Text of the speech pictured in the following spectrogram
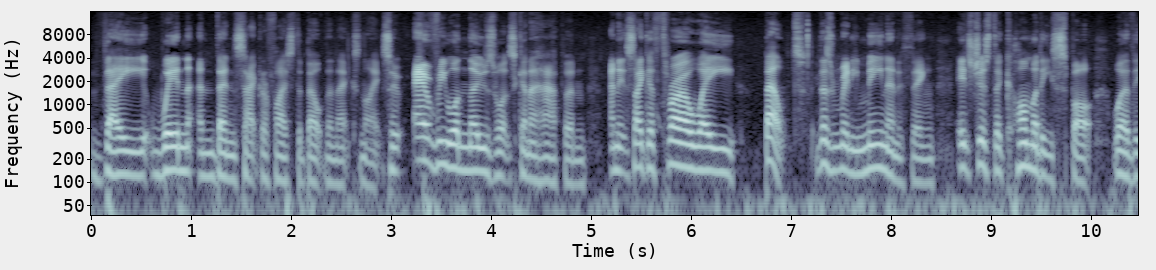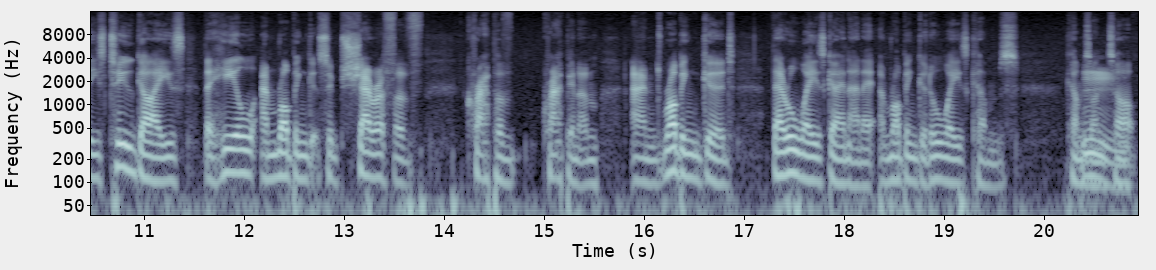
they win and then sacrifice the belt the next night. So everyone knows what's going to happen, and it's like a throwaway belt. It doesn't really mean anything. It's just a comedy spot where these two guys, the heel and Robin Good, so sheriff of crap of Crappingham and Robin Good, they're always going at it, and Robin Good always comes comes on top.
